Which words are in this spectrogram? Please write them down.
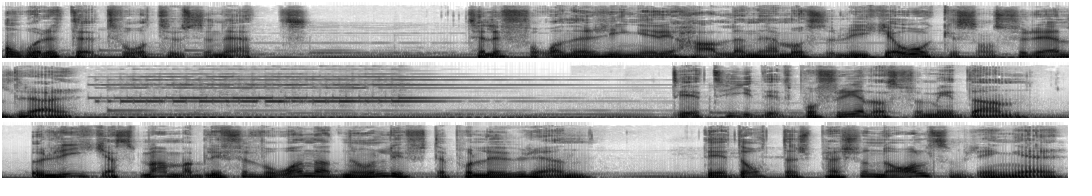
Året är 2001. Telefonen ringer i hallen hemma hos Ulrika Åkessons föräldrar. Det är tidigt på fredagsförmiddagen. Ulrikas mamma blir förvånad när hon lyfter på luren. Det är dotterns personal som ringer.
